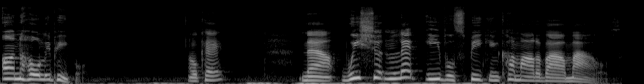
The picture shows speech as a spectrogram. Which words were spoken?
unholy people. Okay? Now, we shouldn't let evil speaking come out of our mouths.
